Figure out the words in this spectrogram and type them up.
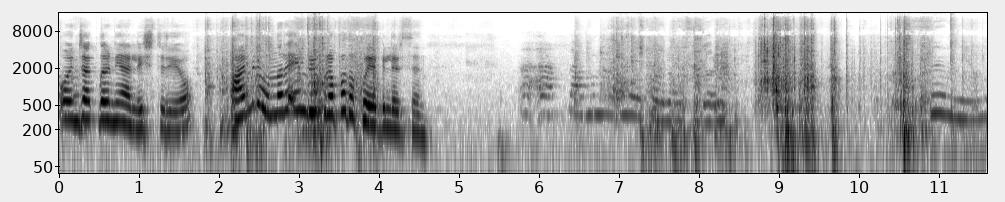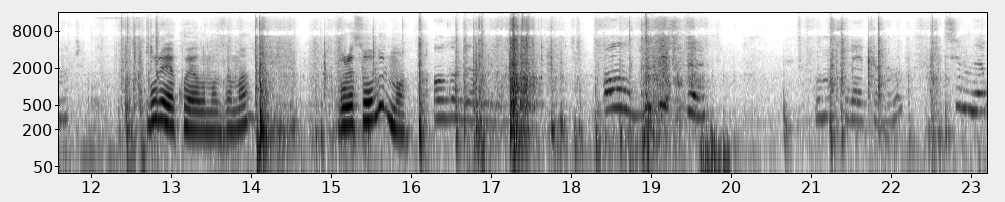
oyuncaklarını yerleştiriyor. Almira onları en büyük rafa da koyabilirsin. Aa, ben bunları koymayı istiyorum? Buraya koyalım o zaman. Burası olur mu? Olur öyle. Oo, bu düştü. Bunu şuraya koyalım. Şimdi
